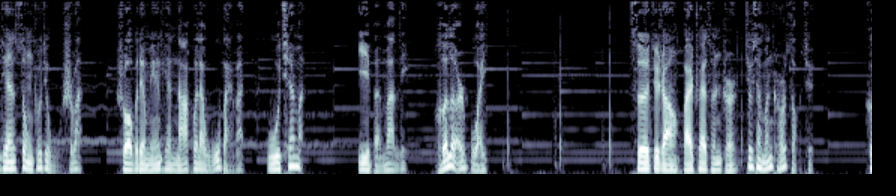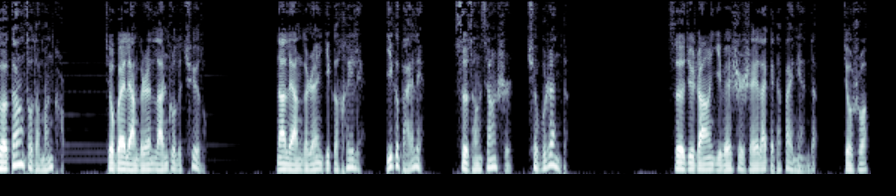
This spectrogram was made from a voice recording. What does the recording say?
天送出去五十万，说不定明天拿回来五百万、五千万，一本万利，何乐而不为？”司局长怀揣存折就向门口走去，可刚走到门口，就被两个人拦住了去路。那两个人一个黑脸，一个白脸，似曾相识却不认得。司局长以为是谁来给他拜年的，就说。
